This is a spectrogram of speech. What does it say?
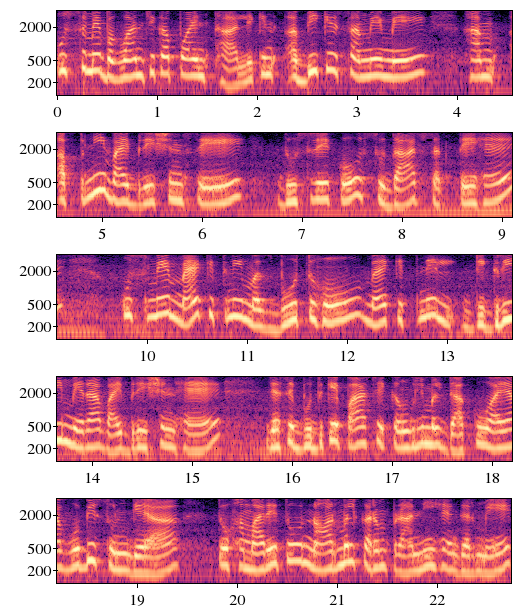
उस समय भगवान जी का पॉइंट था, लेकिन अभी के समय में हम अपनी वाइब्रेशन से दूसरे को सुधार सकते हैं। उसमें मैं कितनी मज़बूत हूँ, मैं कितने डिग्री मेरा वाइब्रेशन है। जैसे बुद्ध के पास एक अंगुलीमल डाकू आया, वो भी सुन गया। तो हमारे तो नॉर्मल कर्म प्राणी हैं घर में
